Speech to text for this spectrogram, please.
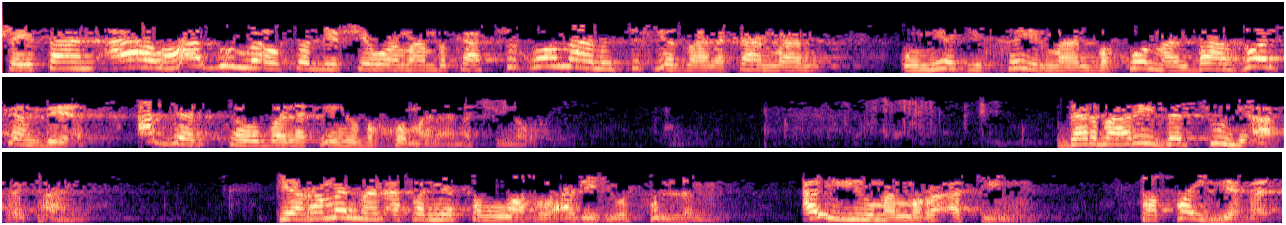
شەیتان ئاو هادوو لەو سەلی شێوەمان بکات. چ خۆمان و چ خێزانەکانمان؟ ئومێدی خەیرمان بە خۆمان با زۆر کەم بێ ئەگەر تەوبە نەکەین و بە خۆمان نەچینەوە دەربارەی دەرچوونی ئافرەتان پێغەمەرمان ئەفەرمێ صلى الله عليه وسلم. أيما امرأة تطيبت.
